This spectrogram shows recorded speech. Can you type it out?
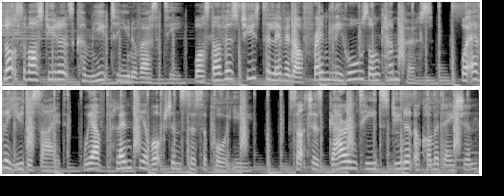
Lots of our students commute to university, whilst others choose to live in our friendly halls on campus. Whatever you decide, we have plenty of options to support you, such as guaranteed student accommodation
